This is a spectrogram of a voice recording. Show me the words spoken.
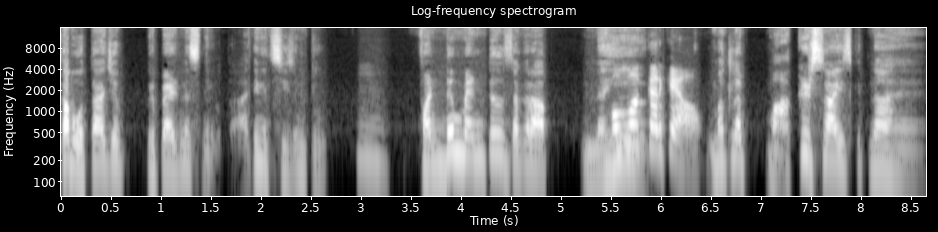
तब होता है जब preparedness नहीं होता. I think it's season two. Fundamentals अगर आप नहीं Homework करके आओ. मतलब market size कितना है,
